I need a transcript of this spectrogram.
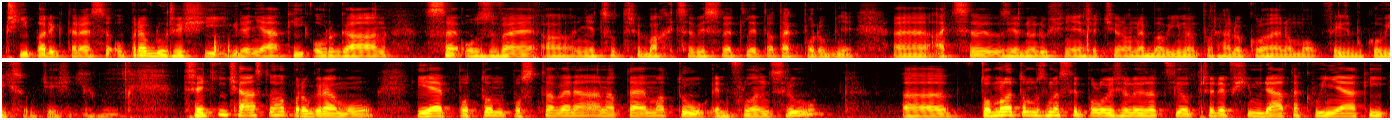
případy, které se opravdu řeší, kde nějaký orgán se ozve a něco třeba chce vysvětlit a tak podobně. Eh, ať se zjednodušeně řečeno nebavíme pořád dokola jenom o facebookových soutěžích. Mm-hmm. Třetí část toho programu je potom postavená na tématu influencerů. Eh, v tomhle tomu jsme si položili za cíl především dát takový nějaký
